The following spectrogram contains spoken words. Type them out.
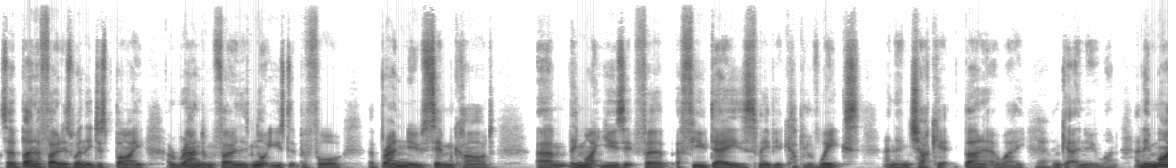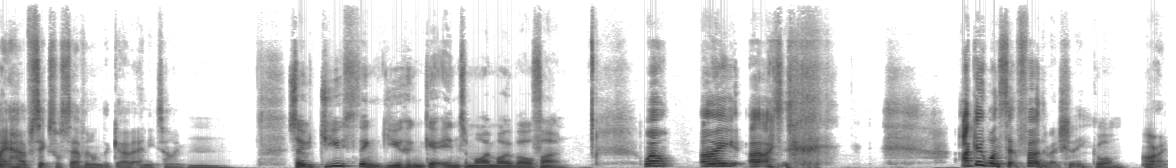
So a burner phone is when they just buy a random phone, they've not used it before, a brand new SIM card. Um, they might use it for a few days, maybe a couple of weeks, and then chuck it, burn it away, Yeah. and get a new one. And they might have six or seven on the go at any time. So, do you think you can get into my mobile phone? Well, I, I, I go one step further actually. Go on. All right,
